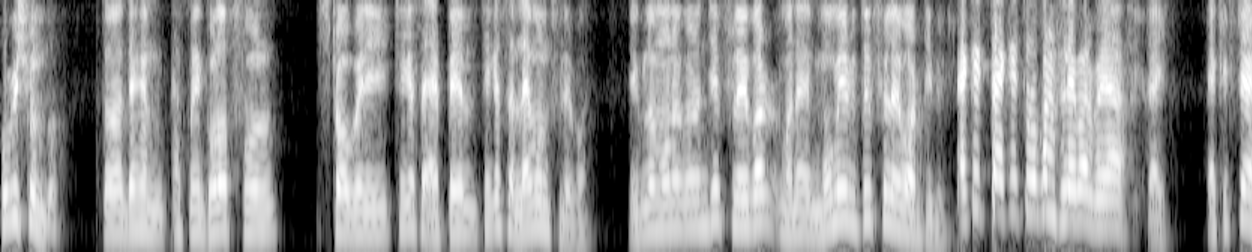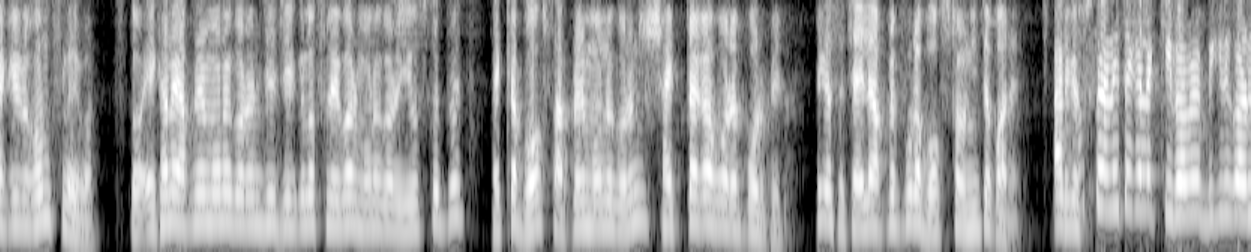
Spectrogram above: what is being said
খুবই সুন্দর। তো দেখেন আপনি গোলাপ ফুল স্ট্রবেরি ঠিক আছে অ্যাপেল ঠিক আছে লেমন ফ্লেভার এগুলো মনে করেন যে ফ্লেভার মানে মোমের ভিতরে ফ্লেভার দিবে। এক একটা এক এক রকম ফ্লেভার ভাইয়া। রাইট এক একটা এক এক রকম ফ্লেভার তো এখানে আপনি মনে করেন যে যেগুলো ফ্লেভার মনে করেন ইউজ করবে একটা বক্স আপনি মনে করেন ষাট টাকা করে পড়বে ঠিক আছে? চাইলে আপনি পুরো বক্সটাও নিতে পারেন। আর খুচরা নিতে গেলে কীভাবে বিক্রি করেন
